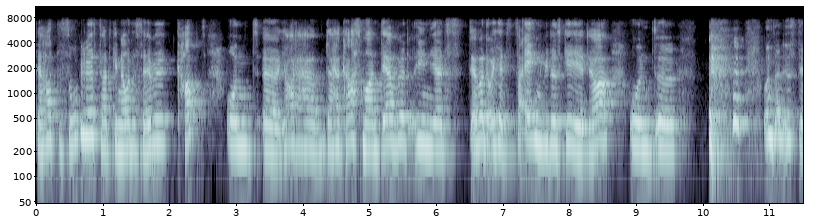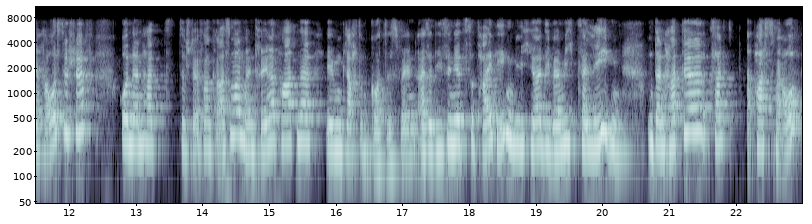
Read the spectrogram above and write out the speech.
der hat das so gelöst, der hat genau dasselbe gehabt. Und äh, ja, der, der Herr Grassmann, der wird Ihnen jetzt, der wird euch jetzt zeigen, wie das geht, ja. Und, äh, und dann ist der raus, der Chef. Und dann hat der Stefan Grassmann, mein Trainerpartner, eben gedacht, um Gottes Willen, also die sind jetzt total gegen mich, ja, die werden mich zerlegen. Und dann hat er gesagt, passt mal auf,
